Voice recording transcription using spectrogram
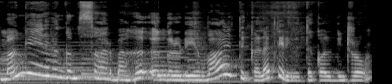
மங்கையரங்கம் சார்பாக எங்களுடைய வாழ்த்துக்களை தெரிவித்துக் கொள்கின்றோம்.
